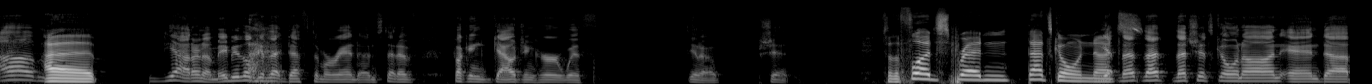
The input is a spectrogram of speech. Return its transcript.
Um, uh, yeah, I don't know. Maybe they'll give that death to Miranda instead of fucking gouging her with, you know, shit. So the flood's spreading. That's going nuts. Yeah, that that that shit's going on, and uh,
